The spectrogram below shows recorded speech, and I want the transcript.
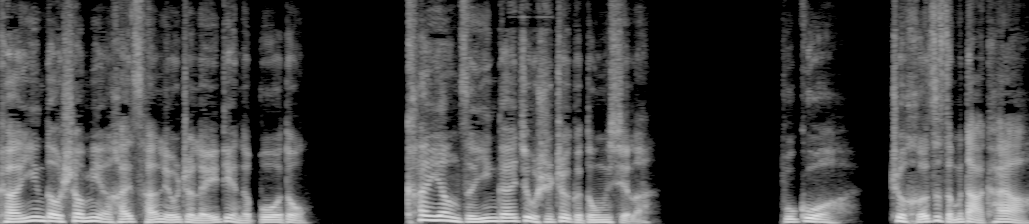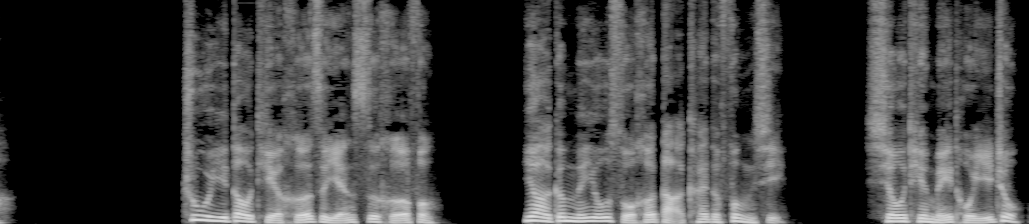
感应到上面还残留着雷电的波动。看样子应该就是这个东西了，不过这盒子怎么打开啊？注意到铁盒子严丝合缝，压根没有锁和打开的缝隙。萧天眉头一皱，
